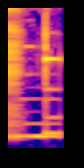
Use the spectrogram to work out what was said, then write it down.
you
